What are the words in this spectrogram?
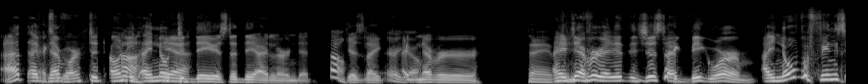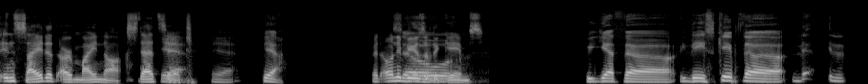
That I've never Exogorth? did only Huh, I know yeah. today is the day I learned it. Oh, Because like there you I've go. never Same. I never it- it's just like big worm. I know the things inside it are Mynocks. That's yeah. it. Yeah. Yeah. But only because of the games. we get the they escape the, the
